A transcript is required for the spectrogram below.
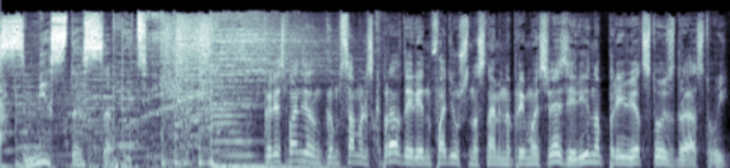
С места событий. Корреспондент «Комсомольской правды» Ирина Фадюшина с нами на прямой связи. Ирина, приветствую, здравствуй.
